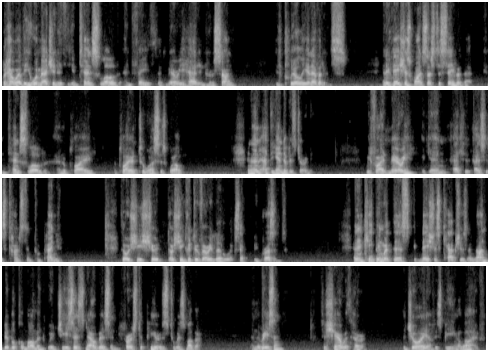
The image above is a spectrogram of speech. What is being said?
But however you imagine it, the intense love and faith that Mary had in her son is clearly in evidence. And Ignatius wants us to savor that intense love and apply, apply it to us as well. And then at the end of his journey, we find Mary again his, as his constant companion. Though she should, though she could do very little except be present, and in keeping with this, Ignatius captures a non biblical moment where Jesus, now risen, first appears to his mother. And the reason? To share with her the joy of his being alive.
